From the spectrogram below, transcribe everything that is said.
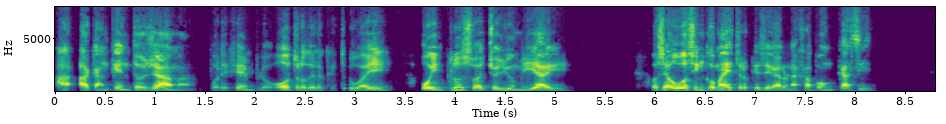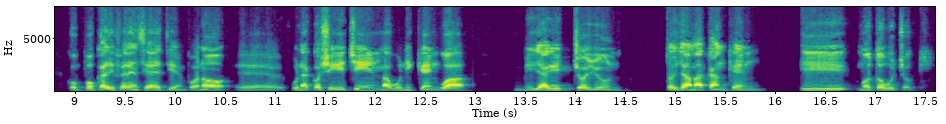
a, a Kanken Toyama, por ejemplo, otro de los que estuvo ahí, o incluso a Choyumi Miyagi. O sea, hubo cinco maestros que llegaron a Japón casi con poca diferencia de tiempo, ¿no? Eh, Funakoshi Gichin, Mabuni Kenwa, Miyagi Choyun, Toyama Kanken y Motobu Choki,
